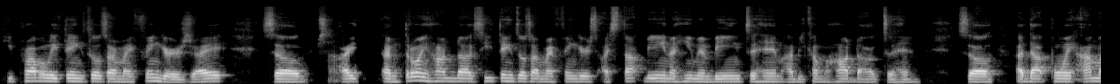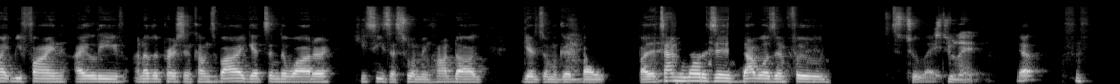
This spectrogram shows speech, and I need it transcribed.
He probably thinks those are my fingers, right? So I I'm throwing hot dogs. He thinks those are my fingers. I stop being a human being to him. I become a hot dog to him. So at that point, I might be fine. I leave. Another person comes by, gets in the water. He sees a swimming hot dog, gives him a good bite. By the time he notices that wasn't food, it's too late. it's too late. Yep.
